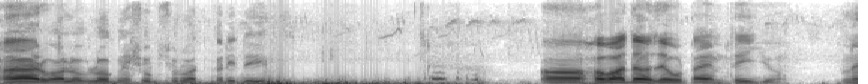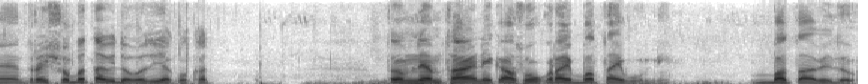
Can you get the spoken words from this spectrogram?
સારું હાલો બ્લોગની શુભ શરૂઆત કરી દઈ હવા દસ એવો ટાઈમ થઈ ગયો. ને દ્રશ્યો બતાવી દઉં હજી એક વખત. તમને એમ થાય નહીં કે આ છોકરાએ બતાવ્યું નહીં. બતાવી દઉં.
